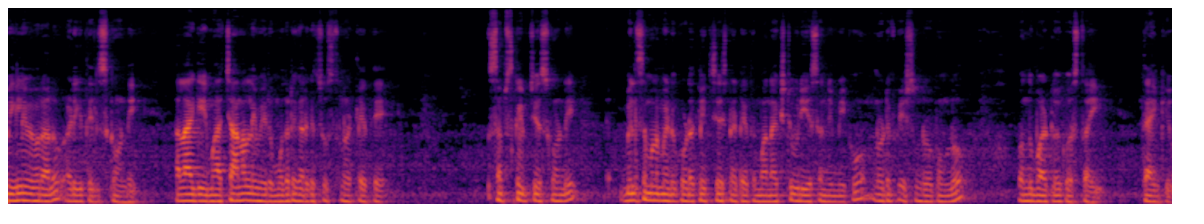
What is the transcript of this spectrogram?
మిగిలిన వివరాలు అడిగి తెలుసుకోండి. అలాగే మా ఛానల్ని మీరు మొదటి గారికి చూస్తున్నట్లయితే సబ్స్క్రైబ్ చేసుకోండి. బెల్ సింబల్ మీద కూడా క్లిక్ చేసినట్టయితే మా నెక్స్ట్ వీడియోస్ అన్నీ మీకు నోటిఫికేషన్ రూపంలో అందుబాటులోకి వస్తాయి. Thank you.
